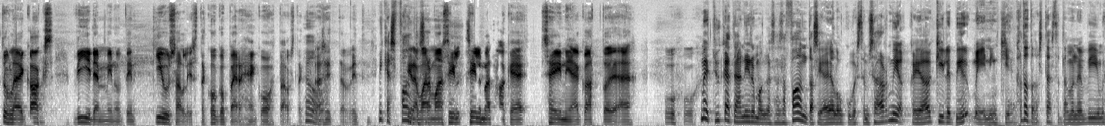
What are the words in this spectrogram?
tulee kaksi viiden minuutin kiusallista koko perheen kohtausta. Joo. Sitten, Mikäs fantasia? Siinä varmaan silmät hakee seiniä ja kattoja ja Uhuh. Me tykätään Irman kanssa fantasia-elokuvista, missä on miakka ja kilpi-meininkiä. Katsotaan tästä tämmöinen viime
